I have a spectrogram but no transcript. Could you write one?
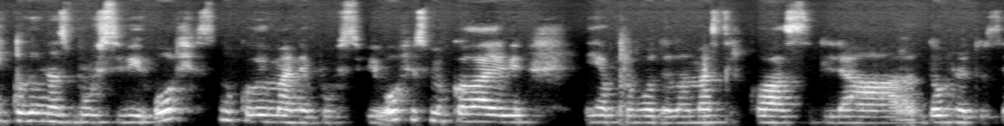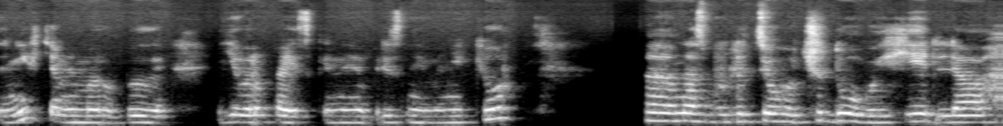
І коли в нас був свій офіс, ну коли в мене був свій офіс в Миколаєві, я проводила майстер-клас для догляду за нігтями. Ми робили європейський необрізний манікюр. Е, У нас був для цього чудовий гель для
